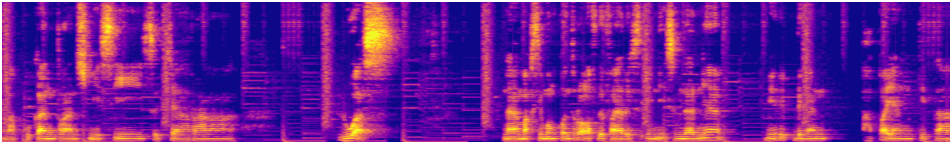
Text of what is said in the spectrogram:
melakukan transmisi secara luas. Nah, maksimum control of the virus ini sebenarnya mirip dengan apa yang kita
